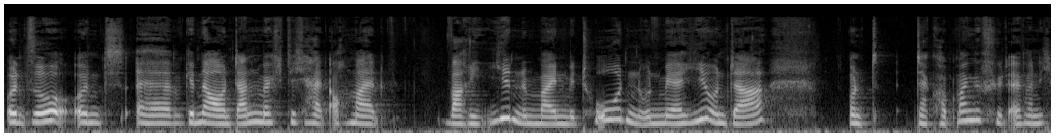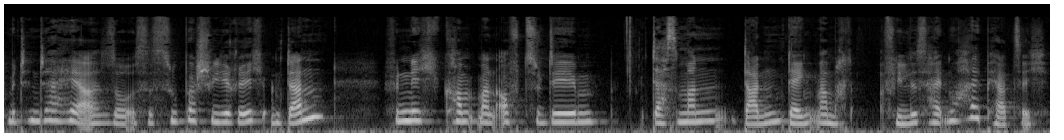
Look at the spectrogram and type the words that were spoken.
und so und äh, genau, und dann möchte ich halt auch mal variieren in meinen Methoden und mehr hier und da. Und da kommt man gefühlt einfach nicht mit hinterher. So, es ist super schwierig. Und dann, finde ich, kommt man oft zu dem, dass man dann denkt, man macht vieles halt nur halbherzig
